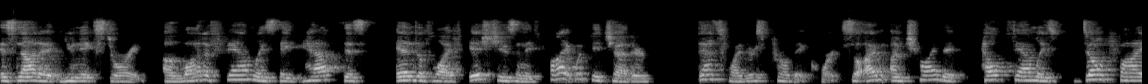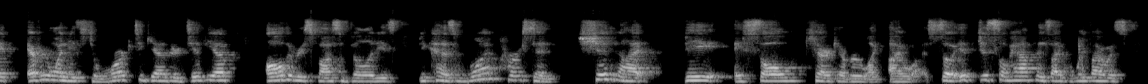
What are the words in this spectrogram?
is not a unique story. A lot of families they have this end of life issues and they fight with each other. That's why there's probate court. So I'm, I'm trying to help families don't fight. Everyone needs to work together, divvy up all the responsibilities because one person should not be a sole caregiver like I was. So it just so happens, I believe I was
